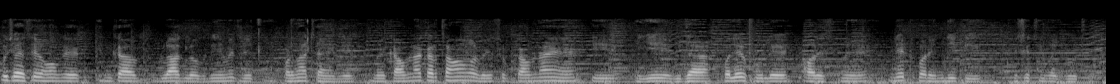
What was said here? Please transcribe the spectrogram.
कुछ ऐसे होंगे जिनका ब्लॉग लोग नियमित रूप से पढ़ना चाहेंगे। मैं कामना करता हूँ और मेरी शुभकामनाएँ हैं कि ये विधा फले फूले और इसमें नेट पर हिंदी की स्थिति मज़बूत हो।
